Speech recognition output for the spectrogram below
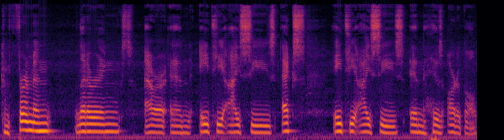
confirming letterings our and ATIC's ex ATIC's in his article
